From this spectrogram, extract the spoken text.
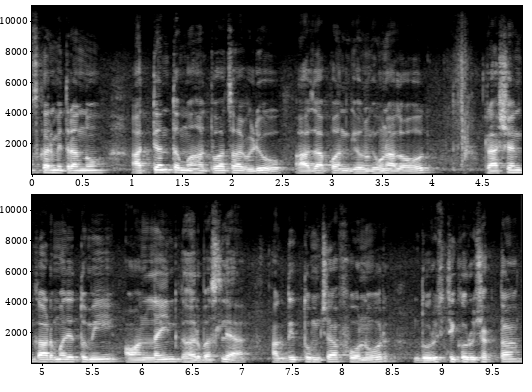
नमस्कार मित्रांनो अत्यंत महत्त्वाचा व्हिडिओ आज आपण घेऊन घेऊन आलो आहोत. राशन कार्डमध्ये तुम्ही ऑनलाईन घर बसल्या अगदी तुमच्या फोनवर दुरुस्ती करू शकता.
